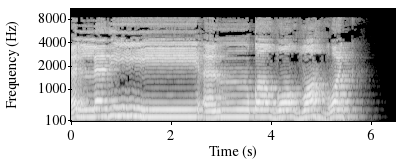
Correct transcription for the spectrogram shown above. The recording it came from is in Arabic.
الذي أنقض ظهرك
